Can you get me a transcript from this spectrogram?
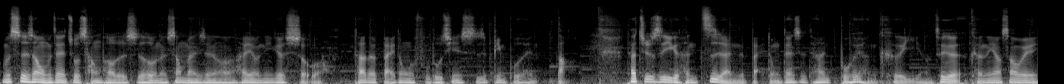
我们事实上我们在做长跑的时候呢，上半身啊还有那个手啊，它的摆动的幅度其实并不会很大。它就是一个很自然的摆动，但是它不会很刻意啊。这个可能要稍微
